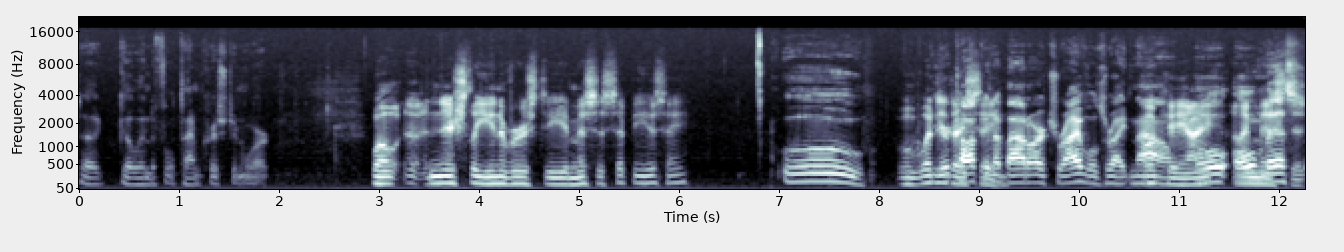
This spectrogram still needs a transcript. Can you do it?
to go into full time Christian work. Well, uh, initially, University of Mississippi, you say? Ooh, Well, what you're did I talking say? about arch rivals right now. Okay, I- Ole, I Ole missed Miss, it.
